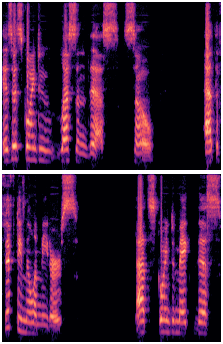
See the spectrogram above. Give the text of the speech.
is it's going to lessen this. So at the 50 millimeters, that's going to make this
